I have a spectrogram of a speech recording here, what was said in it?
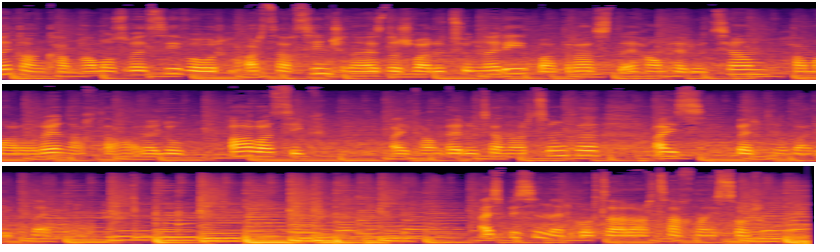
մեկ անգամ համոզվեցի, որ Արցախցին չնայած դժվարությունների պատրաստ է համբերությամբ համառորեն հաղթահարելու։ Ահավասիկ այդ համբերության արդյունքը այս բերքն ու բարիքն է։ Այսպեսին էր գործար Արցախն այսօր։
